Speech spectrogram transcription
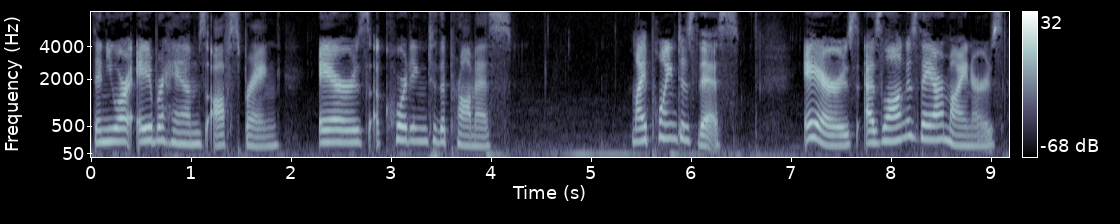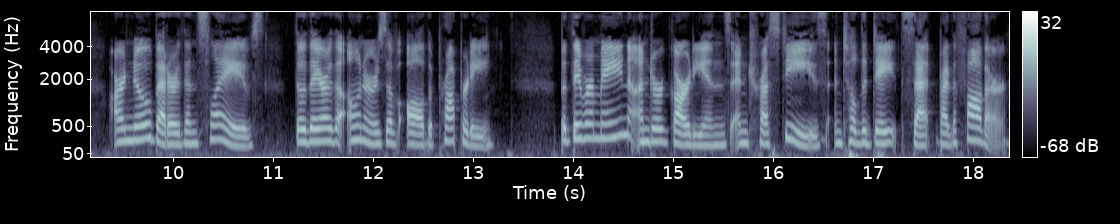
then you are Abraham's offspring, heirs according to the promise. My point is this heirs, as long as they are minors, are no better than slaves, though they are the owners of all the property. But they remain under guardians and trustees until the date set by the father.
